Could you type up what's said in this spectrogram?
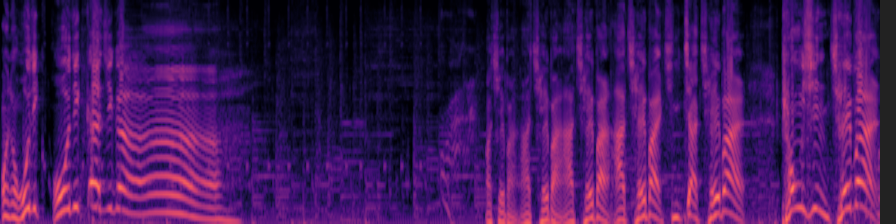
아니 어디 어디까지 가? 아 제발, 아 제발, 아 제발, 아 제발, 진짜 제발, 병신 제발.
